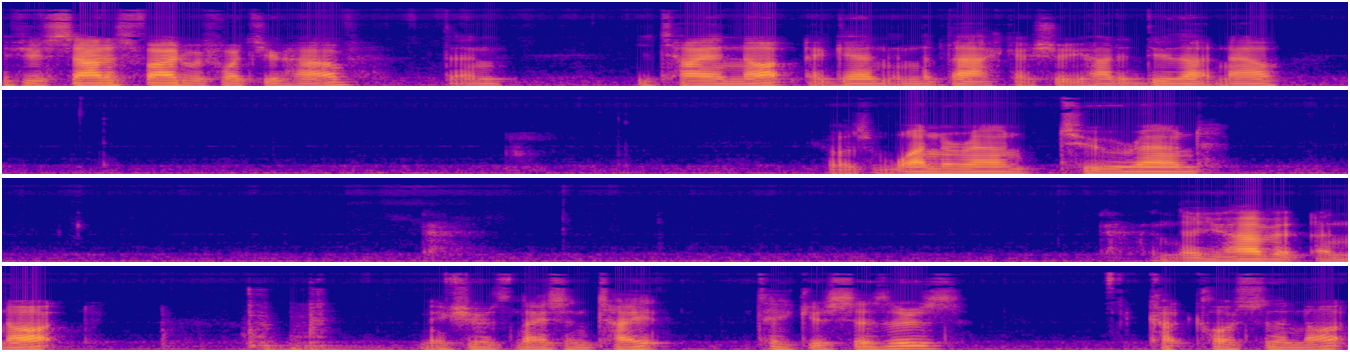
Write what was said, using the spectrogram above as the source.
If you're satisfied with what you have, then you tie a knot again in the back. I show you how to do that now. Goes one around, two around, There you have it, a knot. Make sure it's nice and tight. Take your scissors, cut close to the knot.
